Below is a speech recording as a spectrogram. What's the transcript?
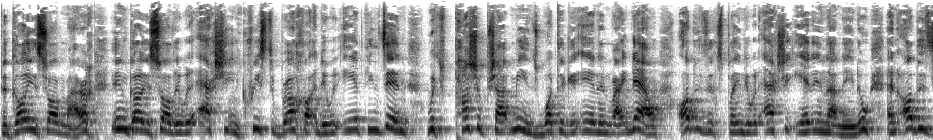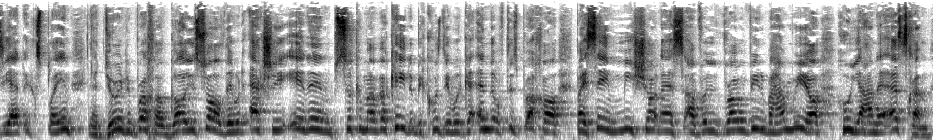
but Gal Yisrael Marach, in Gal Yisrael, they would actually increase the bracha and they would add things in, which Pashup Pshat means what they're going to add in right now. Others explain they would actually add in Anenu, and others yet explain that during the bracha of Gal Yisrael, they would actually add in Psukim Avakeda because they would end off this bracha by saying Mishon Es Avravinu Bahamriya Hu Yana Eschem.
